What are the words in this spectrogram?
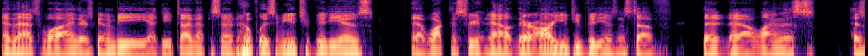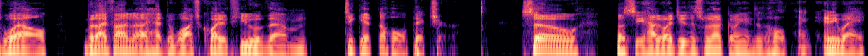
And that's why there's going to be a deep dive episode and hopefully some YouTube videos that walk this through. Now, there are YouTube videos and stuff that, that outline this as well, but I found I had to watch quite a few of them to get the whole picture. So let's see, how do I do this without going into the whole thing? Anyway,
